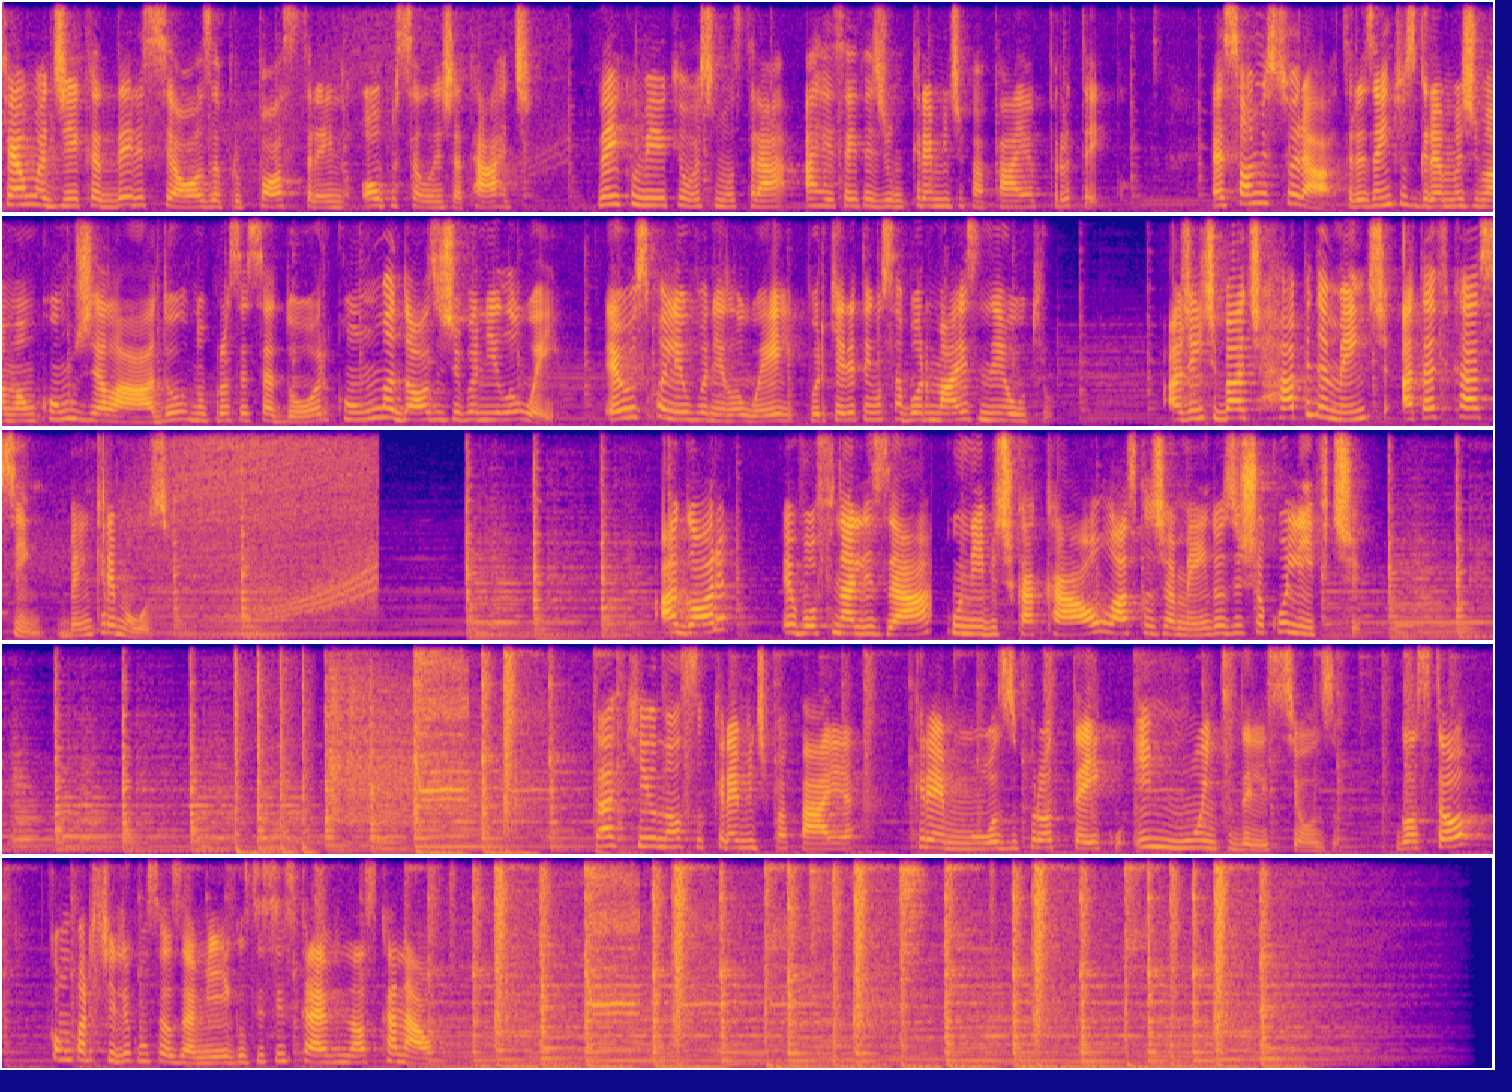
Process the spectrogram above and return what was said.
Quer uma dica deliciosa para o pós-treino ou para o seu lanche da tarde? Vem comigo que eu vou te mostrar a receita de um creme de papaya proteico. É só misturar 300 gramas de mamão congelado no processador com uma dose de Vanilla Whey. Eu escolhi o Vanilla Whey porque ele tem um sabor mais neutro. A gente bate rapidamente até ficar assim, bem cremoso. Agora eu vou finalizar com nibs de cacau, lascas de amêndoas e chocolift. Tá aqui o nosso creme de papaya, cremoso, proteico e muito delicioso. Gostou? Compartilhe com seus amigos e se inscreve no nosso canal.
